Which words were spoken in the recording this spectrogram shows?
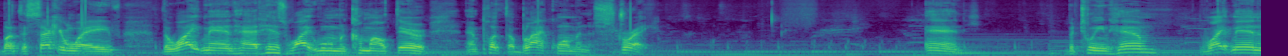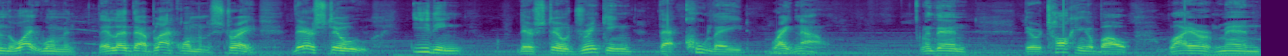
But the second wave, the white man had his white woman come out there and put the black woman astray. And between him, the white man, and the white woman, they led that black woman astray. They're still eating, they're still drinking that Kool Aid right now. And then they were talking about why aren't men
